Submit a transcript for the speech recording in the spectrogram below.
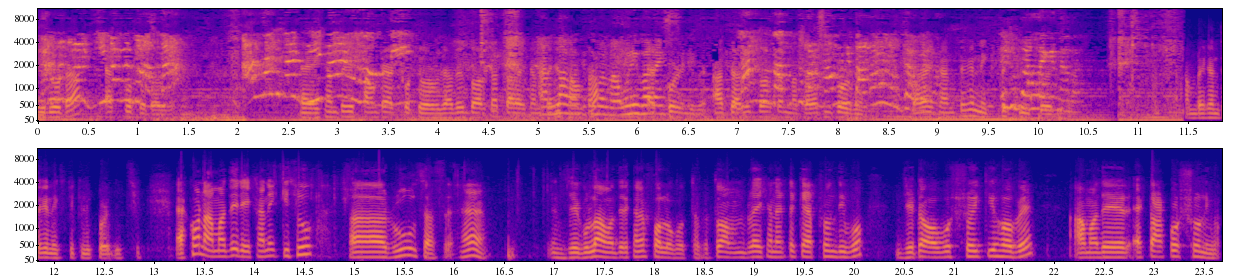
ভিডিওটা অ্যাড করতে পারব। হ্যাঁ, এখান থেকে সাউন্ড অ্যাড করতে পারব। যাদের দরকার তারা এখান থেকে সাউন্ডটা অ্যাড করে নেবে। আর যাদের দরকার না তারা কি করবেন তারা এখান থেকে নেক্সট ক্লিক করে দিবে। আমরা এখান থেকে নেক্সট ক্লিক করে দিচ্ছি। এখন আমাদের এখানে কিছু রুলস আছে হ্যাঁ? যেগুলো আমাদের এখানে ফলো করতে হবে। তো আমরা এখানে একটা ক্যাপশন দিব যেটা অবশ্যই কি হবে? আমাদের একটা আকর্ষণীয়।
